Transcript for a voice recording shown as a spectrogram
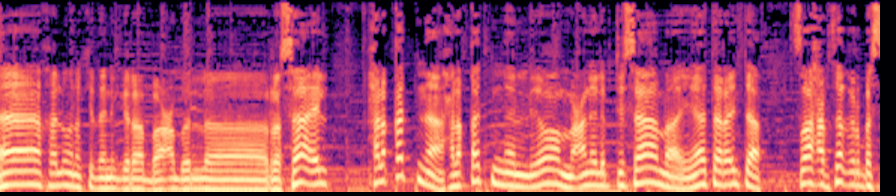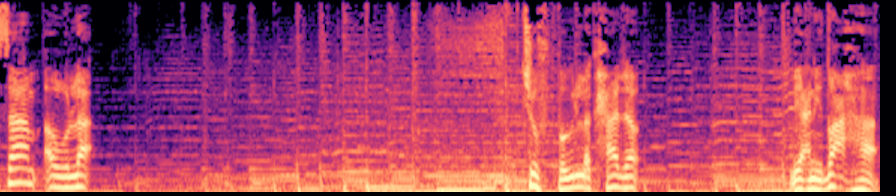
آه خلونا كذا نقرأ بعض الرسائل. حلقتنا حلقتنا اليوم عن الابتسامة يا ترى أنت صاحب ثغر بسام أو لا؟ شوف بقول لك حاجة يعني ضعها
